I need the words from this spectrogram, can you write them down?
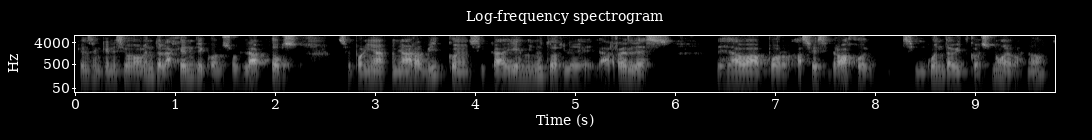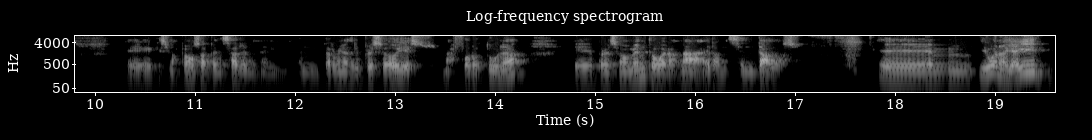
Piensen que en ese momento la gente con sus laptops se ponía a minar bitcoins y cada 10 minutos la red les, les daba por hacer ese trabajo 50 bitcoins nuevos, ¿no? Eh, que si nos ponemos a pensar en, términos del precio de hoy es una fortuna, eh, pero en ese momento, bueno, nada, eran centavos. Eh, y bueno, y ahí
